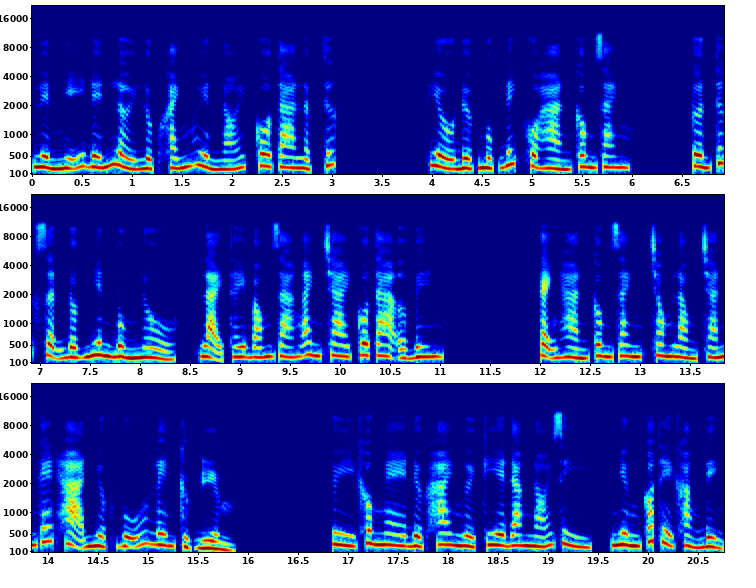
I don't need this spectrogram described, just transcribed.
liền nghĩ đến lời Lục Khánh Huyền nói cô ta lập tức. Hiểu được mục đích của Hàn công danh. Cơn tức giận đột nhiên bùng nổ, lại thấy bóng dáng anh trai cô ta ở bên. Cạnh Hàn công danh trong lòng chán ghét hạ nhược vũ lên cực điểm. Tuy không nghe được hai người kia đang nói gì, nhưng có thể khẳng định.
